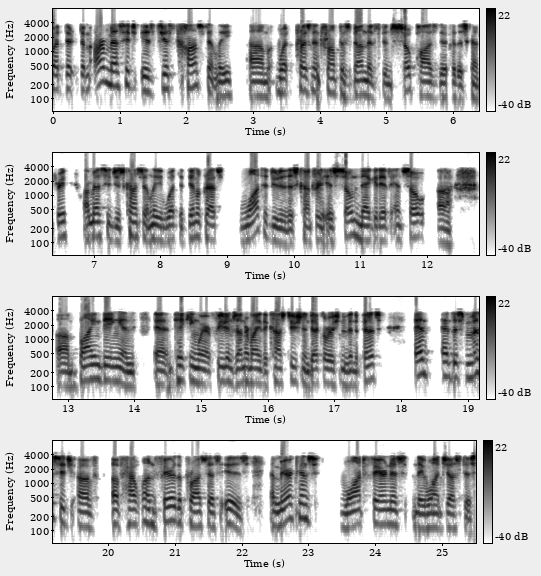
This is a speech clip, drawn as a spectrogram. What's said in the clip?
but the, the, our message is just constantly um, what President Trump has done that's been so positive for this country. Our message is constantly what the Democrats want to do to this country is so negative and so uh, um, binding and, and taking away our freedoms, undermining the Constitution and Declaration of Independence. And, and this message of, of how unfair the process is. Americans want fairness and they want justice.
